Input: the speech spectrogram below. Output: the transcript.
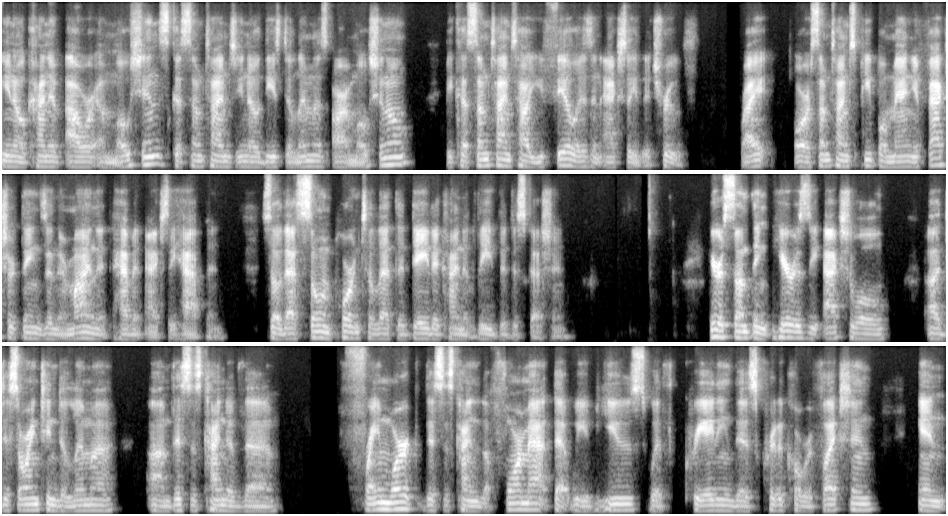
you know, kind of our emotions, because sometimes, you know, these dilemmas are emotional, because sometimes how you feel isn't actually the truth, right? Or sometimes people manufacture things in their mind that haven't actually happened. So that's so important to let the data kind of lead the discussion. Here's something, here is the actual uh, disorienting dilemma. Um, this is kind of the framework. This is kind of the format that we've used with creating this critical reflection and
